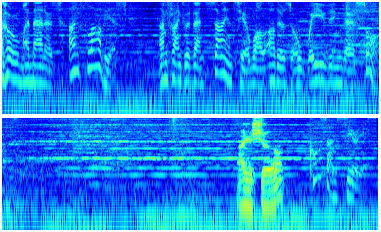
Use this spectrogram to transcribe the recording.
Oh, my manners. I'm Flavius. I'm trying to advance science here while others are waving their swords. Are you sure? Of course I'm serious.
